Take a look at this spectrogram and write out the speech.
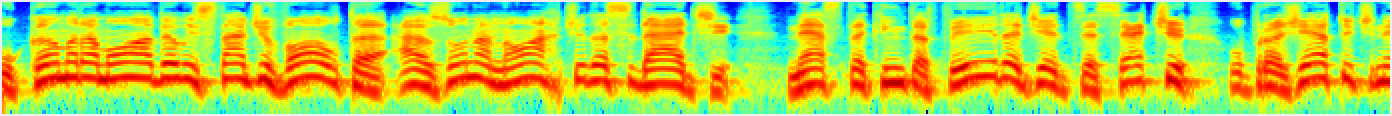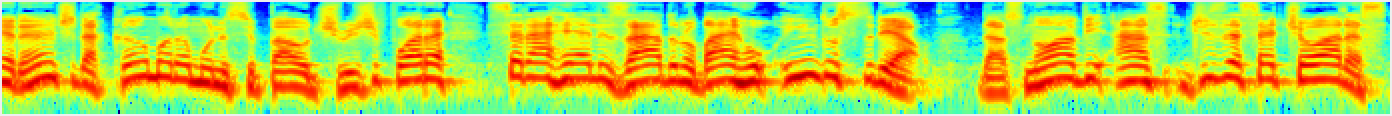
O Câmara Móvel está de volta à zona norte da cidade. Nesta quinta-feira, dia 17, o projeto itinerante da Câmara Municipal de Juiz de Fora será realizado no bairro Industrial, das 9 às 17 horas,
